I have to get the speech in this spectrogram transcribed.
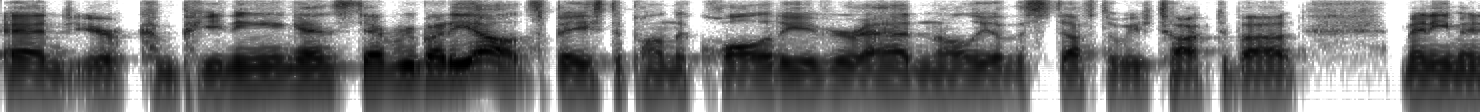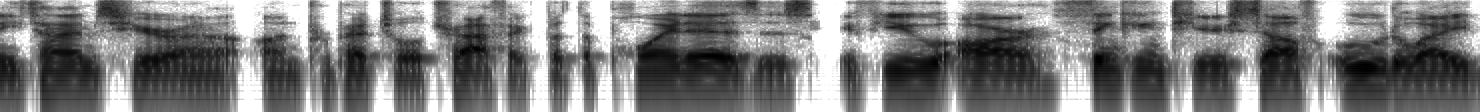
and you're competing against everybody else based upon the quality of your ad and all the other stuff that we've talked about many, many times here uh, on perpetual traffic. But the point is, is if you are thinking to yourself, "Ooh, do I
